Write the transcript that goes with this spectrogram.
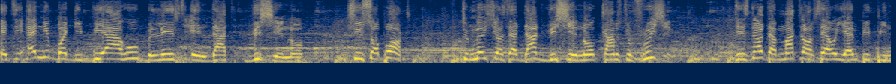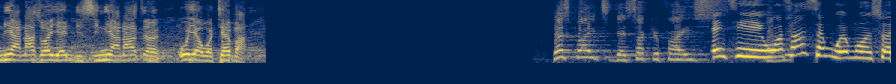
eti anybody biara who believes in that vision no should support to make sure that that vision no comes to fruition it is not a matter of say oyɛ npp ni anaasɛ oyɛ ndc ni anaasɛ oyɛ whatever. Despite the sacrifice. nti wɔsan nsɛm wɔ mu nso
